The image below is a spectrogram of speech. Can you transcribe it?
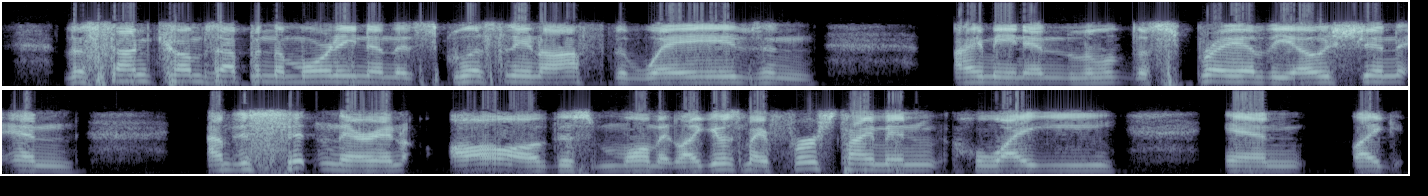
the sun comes up in the morning and it's glistening off the waves and I mean, and the spray of the ocean, and I'm just sitting there in awe of this moment. Like it was my first time in Hawaii, and like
